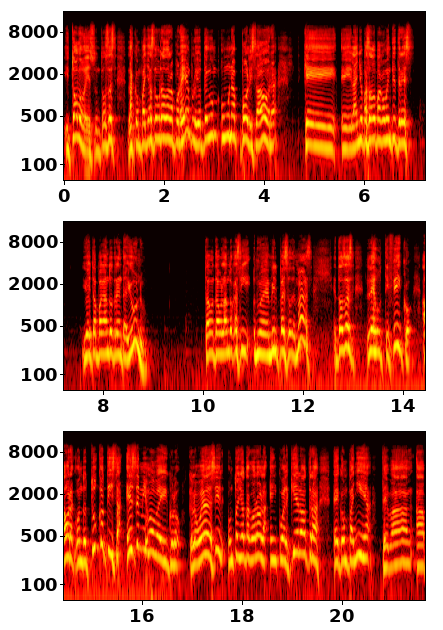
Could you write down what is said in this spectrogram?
y todo eso. Entonces, las compañías aseguradoras, por ejemplo, yo tengo un- una póliza ahora que eh, el año pasado pagó 23 y hoy está pagando 31. Estamos, estamos hablando casi 9 mil pesos de más. Entonces, le justifico. Ahora, cuando tú cotizas ese mismo vehículo, que lo voy a decir, un Toyota Corolla, en cualquier otra eh, compañía, te van a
